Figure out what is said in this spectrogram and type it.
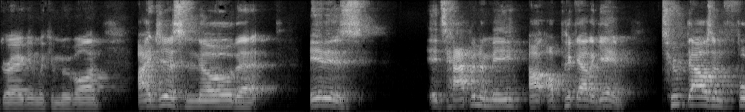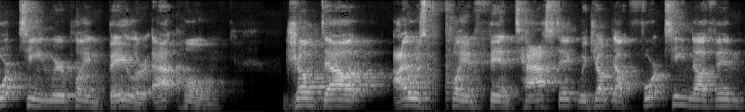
Greg, and we can move on. I just know that it is it's happened to me. I'll, I'll pick out a game. 2014, we were playing Baylor at home. Jumped out. I was playing fantastic. We jumped out 14 nothing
